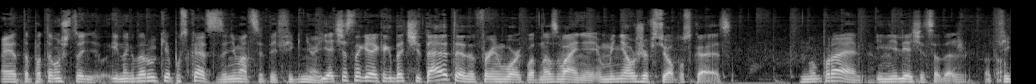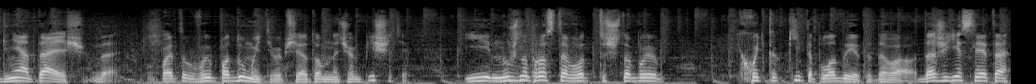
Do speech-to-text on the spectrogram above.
Это потому что иногда руки опускаются заниматься этой фигней. Я, честно говоря, когда читаю этот фреймворк, вот название, у меня уже все опускается. Ну правильно. И не лечится даже. потом. Фигня та еще. Да. Поэтому вы подумайте вообще о том, на чем пишете. И нужно просто вот, чтобы хоть какие-то плоды это давало. Даже если это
